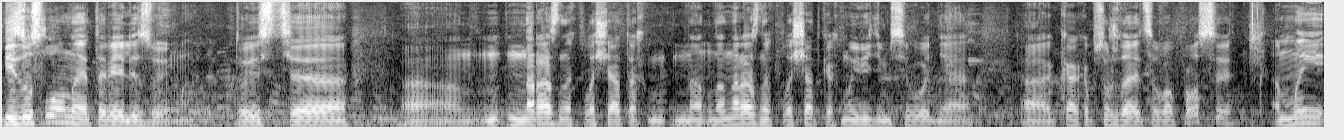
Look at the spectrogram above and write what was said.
безусловно, это реализуемо. То есть э, э, на разных площадках, на, на разных площадках мы видим сегодня, как обсуждаются вопросы. Мы,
